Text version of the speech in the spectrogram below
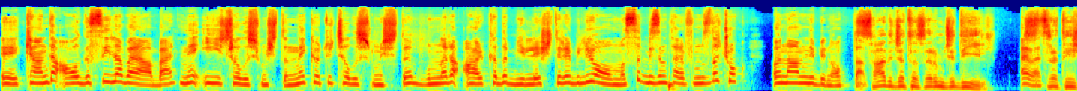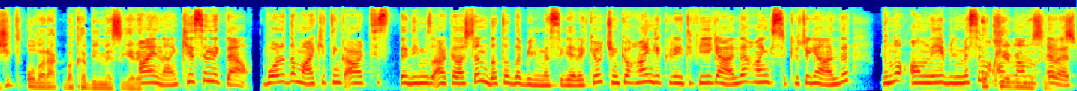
e, kendi algısıyla beraber ne iyi çalışmıştı ne kötü çalışmıştı bunları arkada birleştirebiliyor olması bizim tarafımızda çok önemli bir nokta. Sadece tasarımcı değil. Evet. Stratejik olarak bakabilmesi gerekiyor. Aynen kesinlikle. Bu arada marketing artist dediğimiz arkadaşların data da bilmesi gerekiyor. Çünkü hangi kreatif iyi geldi, hangisi kötü geldi bunu anlayabilmesi ve Okuyabilmesi lazım. evet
